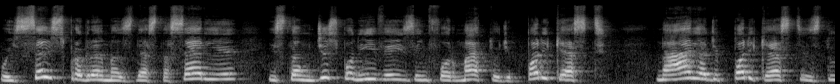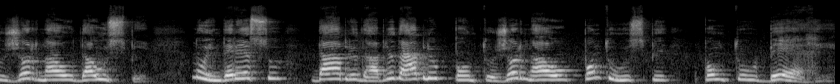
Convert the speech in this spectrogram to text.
Os seis programas desta série estão disponíveis em formato de podcast na área de podcasts do Jornal da USP, no endereço www.jornal.usp.br.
